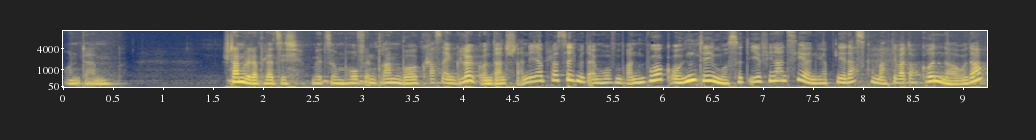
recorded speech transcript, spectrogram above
Und dann standen wir da plötzlich mit so einem Hof in Brandenburg. Was ein Glück. Und dann standen ihr da plötzlich mit einem Hof in Brandenburg und den musstet ihr finanzieren. Wie habt ihr das gemacht? Ihr wart doch Gründer, oder?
